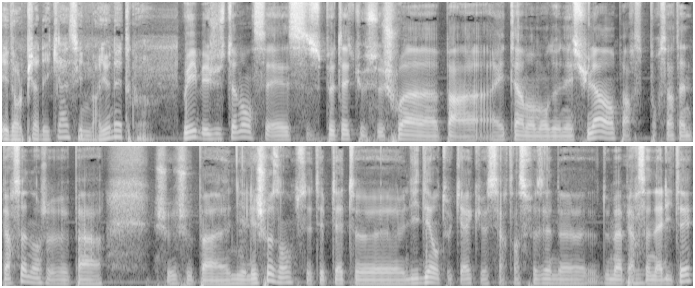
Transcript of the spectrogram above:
et dans le pire des cas, c'est une marionnette, quoi. Oui, mais justement, c'est peut-être que ce choix a, été à un moment donné celui-là hein, pour certaines personnes. Hein, je veux pas, je, veux pas nier les choses. Hein. C'était peut-être euh, l'idée, en tout cas, que certains se faisaient de, ma personnalité.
